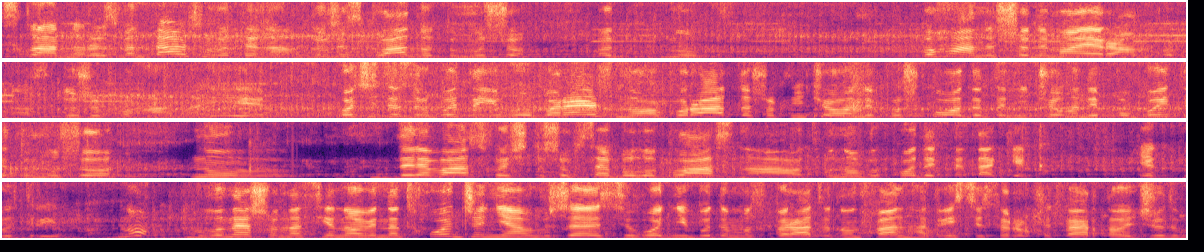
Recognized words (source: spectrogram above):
Складно розвантажувати нам, дуже складно, тому що от, ну, погано, що немає рамки в нас, дуже погано. І хочеться зробити його обережно, акуратно, щоб нічого не пошкодити, нічого не побити, тому що ну, для вас хочете, щоб все було класно, а от воно виходить не так, як, як потрібно. Ну, головне, що в нас є нові надходження. Вже сьогодні будемо збирати Донфенга 244 G2,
